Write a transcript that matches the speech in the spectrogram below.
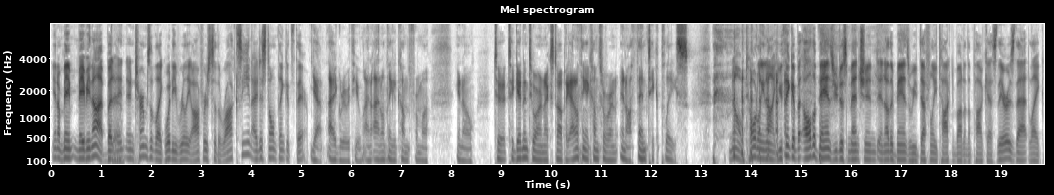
you know, maybe, maybe not. But yeah. in, in terms of like what he really offers to the rock scene, I just don't think it's there. Yeah, I agree with you. I, I don't think it comes from a, you know, to to get into our next topic. I don't think it comes from an, an authentic place. no, totally not. You think about all the bands you just mentioned and other bands we've definitely talked about on the podcast. There is that like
